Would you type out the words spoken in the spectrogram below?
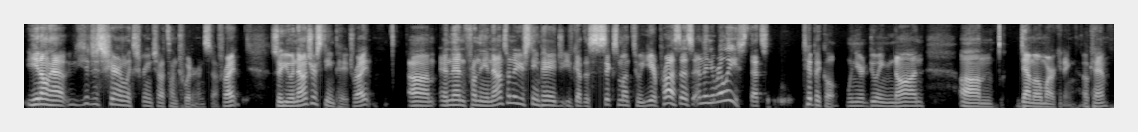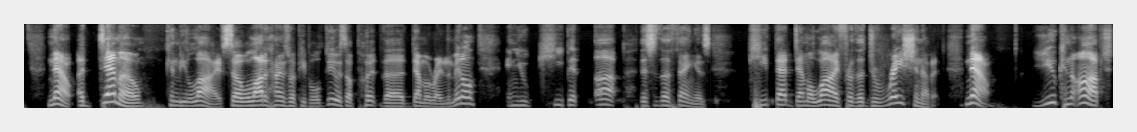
you don't have you're just sharing like screenshots on Twitter and stuff, right? So you announce your Steam page, right? Um, and then from the announcement of your Steam page, you've got the six month to a year process, and then you release. That's typical when you're doing non um, demo marketing. Okay. Now, a demo can be live. So, a lot of times, what people will do is they'll put the demo right in the middle and you keep it up. This is the thing is keep that demo live for the duration of it. Now, you can opt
